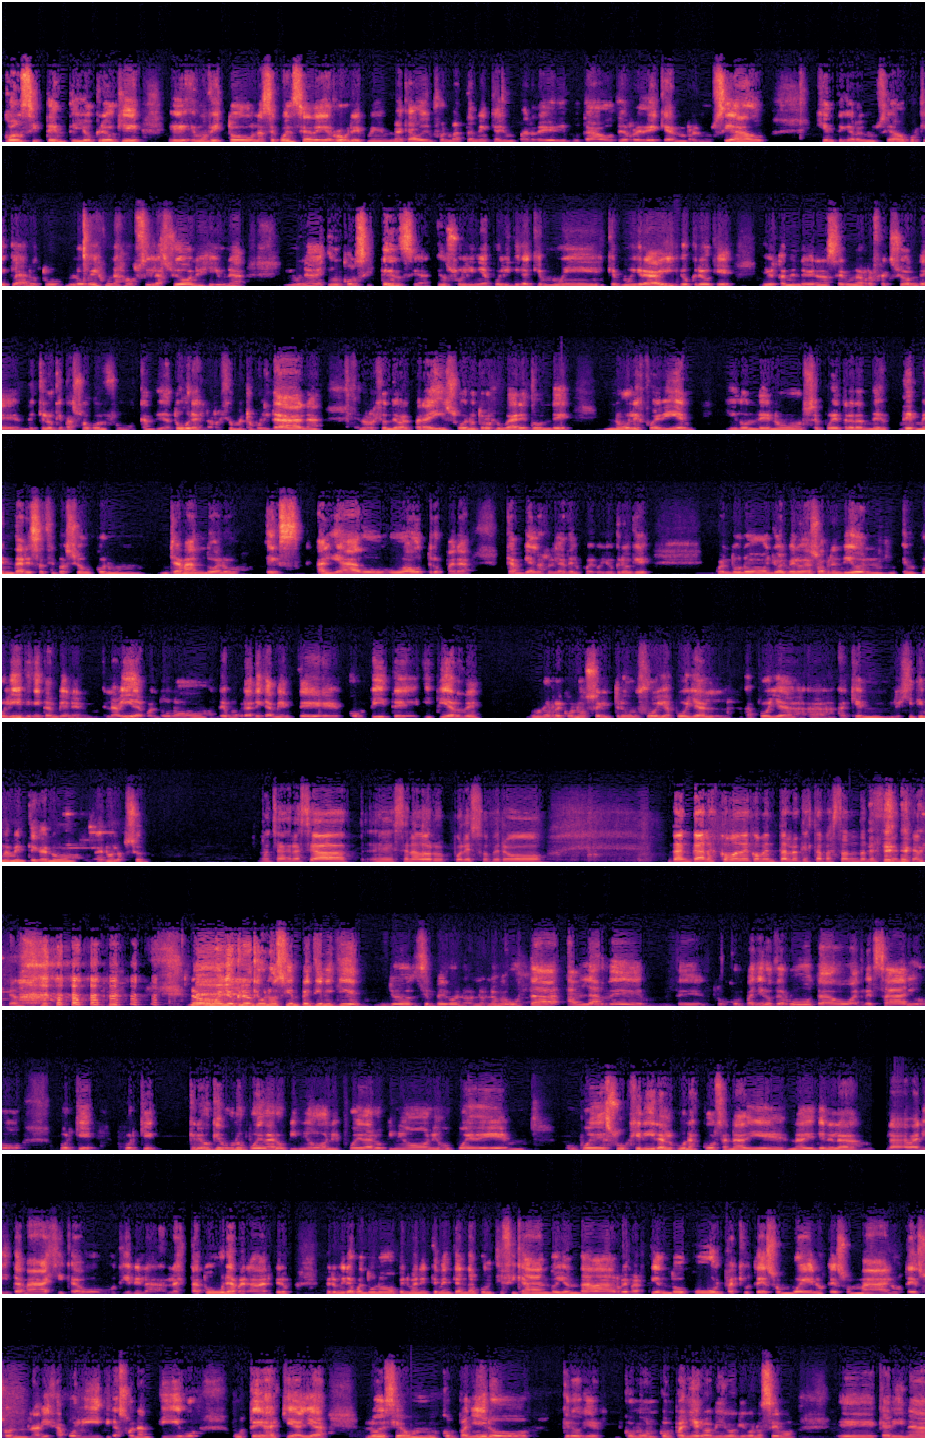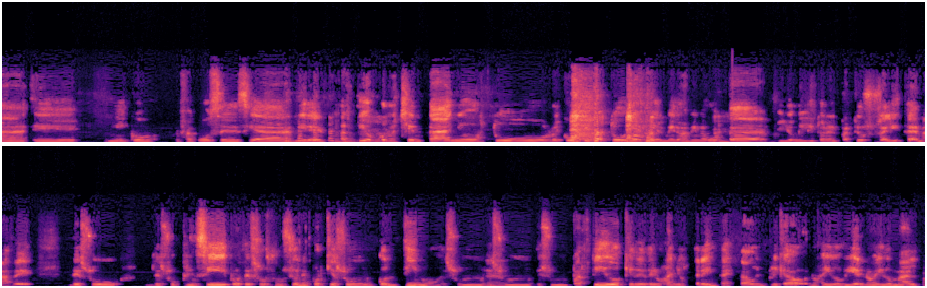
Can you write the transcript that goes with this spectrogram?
consistente. Yo creo que eh, hemos visto una secuencia de errores. Me, acabo de informar también que hay un par de diputados de RD que han renunciado, gente que ha renunciado, porque claro, tú lo ves unas oscilaciones y una, y una inconsistencia en su línea política que es, muy, que es muy grave y yo creo que ellos también deben hacer una reflexión de, de qué es lo que pasó con su candidatura en la región metropolitana, en la región de Valparaíso, en otros lugares donde no les fue bien y donde no se puede tratar de, enmendar esa situación con un llamando a los ex aliados o a otros para cambiar las reglas del juego. Yo creo que cuando uno, yo al menos eso he aprendido en, política y también en, la vida, cuando uno democráticamente compite y pierde, uno reconoce el triunfo y apoya, apoya a, quien legítimamente ganó, ganó la opción. Muchas gracias, eh, senador, por eso, pero dan ganas como de comentar lo que está pasando en el Frente Amplio. no, yo creo que uno siempre tiene que, yo siempre digo, no, no, me gusta hablar de, de, tus compañeros de ruta o adversarios, o, porque, porque creo que uno puede dar opiniones, puede dar opiniones o puede puede sugerir algunas cosas. Nadie, nadie tiene la, varita mágica o, tiene la, estatura para dar, pero, pero mira, cuando uno permanentemente anda pontificando y andaba repartiendo culpas, que ustedes son buenos, ustedes son malos, ustedes son la vieja política, son antiguos, ustedes aquí allá, lo decía un compañero, creo que como un compañero amigo que conocemos, eh, Karina, eh, Nico, Facu se decía, mire, partidos con 80 años tú recoges historias, y al menos a mí me gusta, y yo milito en el Partido Socialista, además de, de, su, de sus principios, de sus funciones, porque es un continuo, es un, es, mm. un, es un partido que desde los años 30 ha estado implicado, nos ha ido bien, nos ha ido mal,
